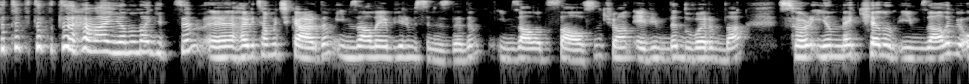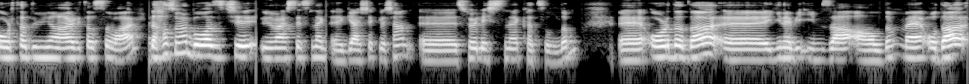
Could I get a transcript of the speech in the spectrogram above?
fıtı fıtı fıtı hemen yanına gittim. E, haritamı çıkardım. İmzalayabilir misiniz dedim. İmzaladı sağ olsun. Şu an evimde duvarımda Sir Ian McKellen imzalı bir Orta Dünya haritası var. Daha sonra Boğaziçi Üniversitesi'nde e, gerçekleşen e, söyleşisine katıldım. E, orada da e, yine bir imza aldım ve o da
